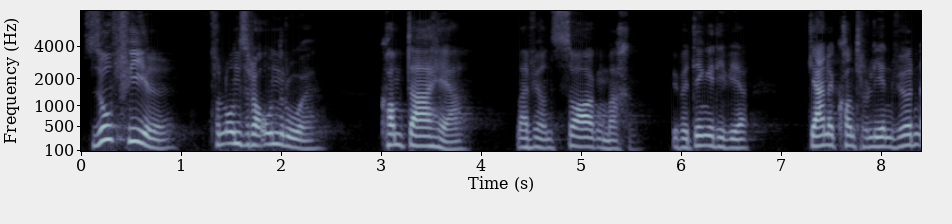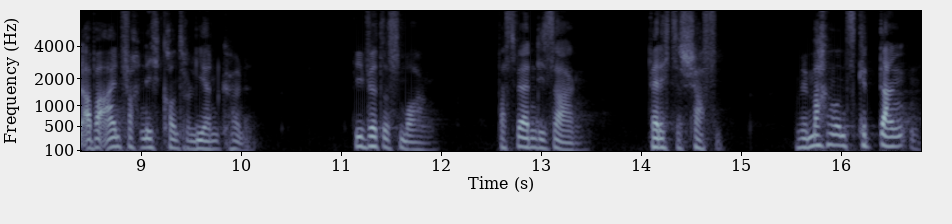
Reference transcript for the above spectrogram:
So viel von unserer Unruhe kommt daher, weil wir uns Sorgen machen über Dinge, die wir gerne kontrollieren würden, aber einfach nicht kontrollieren können. Wie wird es morgen? Was werden die sagen? Werde ich das schaffen? Und wir machen uns Gedanken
